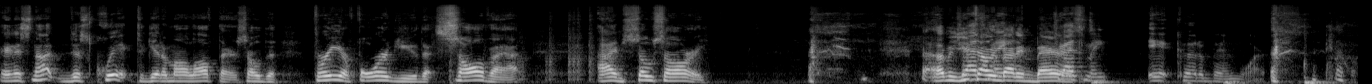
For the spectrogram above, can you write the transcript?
And it's not this quick to get them all off there. So the three or four of you that saw that, I'm so sorry. I mean, you're talking me, about embarrassed. Trust me, it could have been worse.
